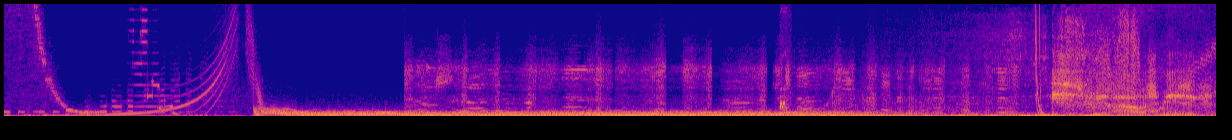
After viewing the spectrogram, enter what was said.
This is real house music.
